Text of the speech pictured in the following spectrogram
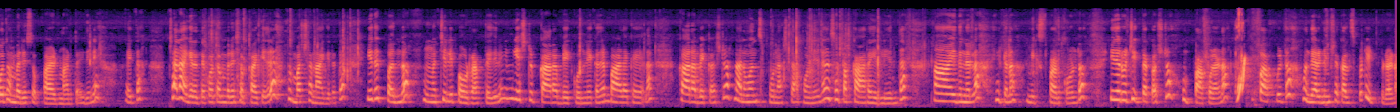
ಕೊತ್ತಂಬರಿ ಸೊಪ್ಪು ಆ್ಯಡ್ ಮಾಡ್ತಾಯಿದ್ದೀನಿ ಆಯಿತಾ? ಚೆನ್ನಾಗಿರುತ್ತೆ ಕೊತ್ತಂಬರಿ ಸೊಪ್ಪು ಹಾಕಿದರೆ ತುಂಬ ಚೆನ್ನಾಗಿರುತ್ತೆ. ಇದಕ್ಕೆ ಬಂದು ಚಿಲ್ಲಿ ಪೌಡ್ರ್ ಹಾಕ್ತಾಯಿದ್ದೀನಿ ನಿಮ್ಗೆ ಎಷ್ಟು ಖಾರ ಬೇಕು ಅಂದರೆ ಯಾಕಂದರೆ ಬಾಳೆಕಾಯಿ ಎಲ್ಲ ಖಾರ ಬೇಕಷ್ಟು ನಾನು ಒಂದು ಸ್ಪೂನ್ ಅಷ್ಟು ಹಾಕ್ಕೊಂಡಿದ್ದೀನಿ ಒಂದು ಸ್ವಲ್ಪ ಖಾರ ಇರಲಿ ಅಂತ. ಇದನ್ನೆಲ್ಲ ಈ ಮಿಕ್ಸ್ ಮಾಡಿಕೊಂಡು ಇದು ರುಚಿಗೆ ತಕ್ಕಷ್ಟು ಉಪ್ಪು ಹಾಕ್ಕೊಳ್ಳೋಣ ಉಪ್ಪು ಹಾಕ್ಬಿಟ್ಟು ಒಂದೆರಡು ನಿಮಿಷ ಕಲಿಸ್ಬಿಟ್ಟು ಇಟ್ಬಿಡೋಣ.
